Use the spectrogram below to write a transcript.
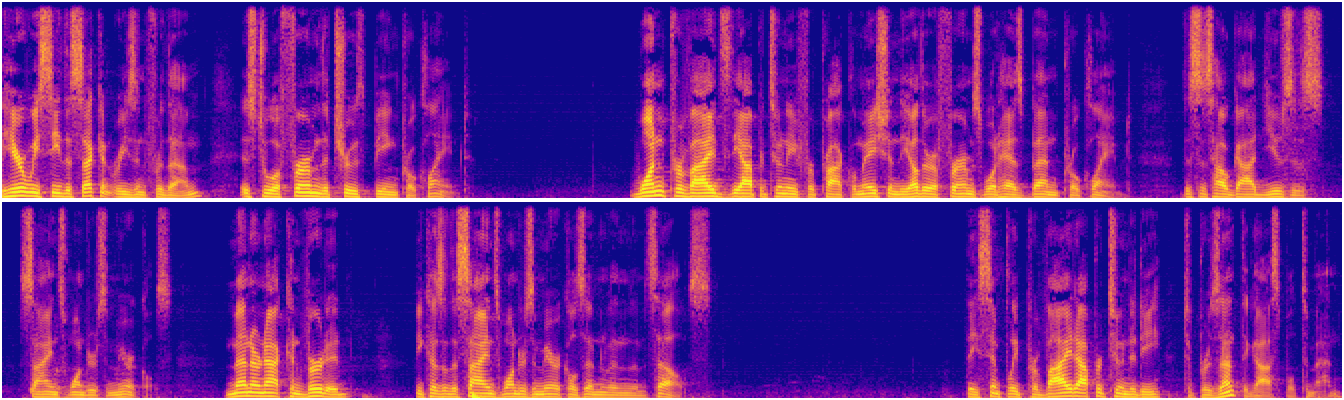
here we see the second reason for them is to affirm the truth being proclaimed. One provides the opportunity for proclamation, the other affirms what has been proclaimed. This is how God uses signs, wonders, and miracles. Men are not converted because of the signs, wonders, and miracles in themselves. They simply provide opportunity to present the gospel to men,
